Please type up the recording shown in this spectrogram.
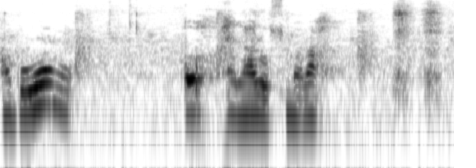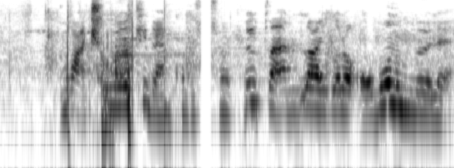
Abo. Oh helal olsun bana. Bu açılmıyor ki ben konuşuyorum. Lütfen like'lara abone olun böyle.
